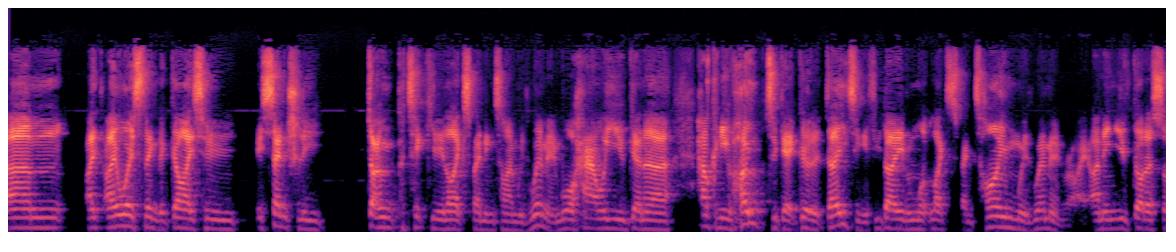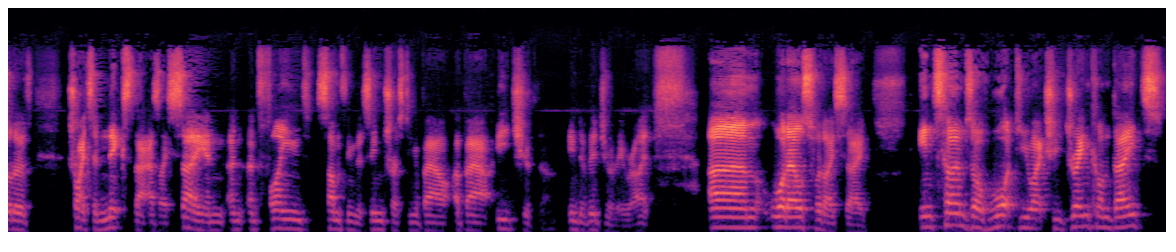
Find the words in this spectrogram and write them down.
Um, I, I always think that guys who essentially don't particularly like spending time with women well how are you gonna how can you hope to get good at dating if you don't even want like to spend time with women right i mean you've got to sort of try to nix that, as I say, and, and, and find something that's interesting about about each of them individually, right? Um, what else would I say? In terms of what do you actually drink on dates,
